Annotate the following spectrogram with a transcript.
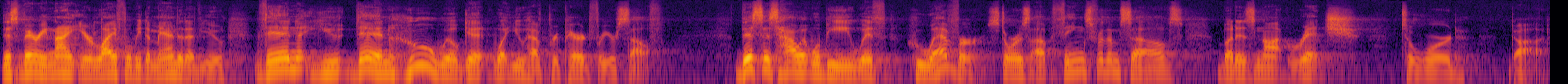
This very night your life will be demanded of you. Then you then who will get what you have prepared for yourself? This is how it will be with whoever stores up things for themselves but is not rich toward God.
